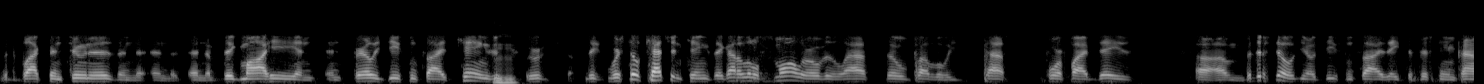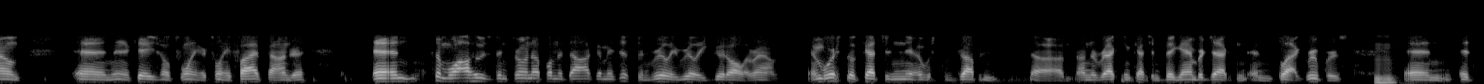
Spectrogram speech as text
with the blackfin tunas and and and the big mahi and and fairly decent sized kings. We were, they, we're still catching kings. They got a little smaller over the last so probably past four or five days, um, but they're still you know decent size, eight to fifteen pounds, and an occasional twenty or twenty five pounder. And some wahoo's been thrown up on the dock. I mean, it's just been really, really good all around. And we're still catching, you know, we're still dropping uh, on the wrecks and catching big amberjacks and, and black groupers. And it's,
